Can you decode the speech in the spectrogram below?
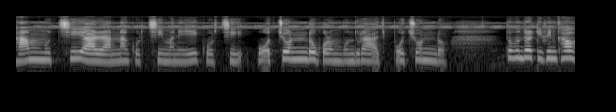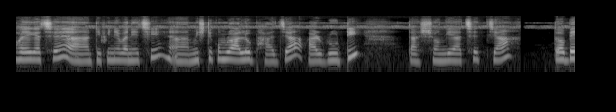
ঘাম মুছছি আর রান্না করছি মানে এ করছি। প্রচণ্ড গরম বন্ধুরা, আজ প্রচণ্ড। তো বন্ধুরা, টিফিন খাওয়া হয়ে গেছে টিফিনে বানিয়েছি মিষ্টি কুমড়ো আলু ভাজা আর রুটি, তার সঙ্গে আছে চা। তবে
